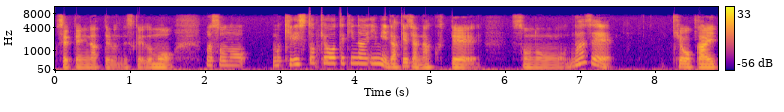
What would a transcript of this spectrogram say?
設定になってるんですけれども、まあ、その、まあ、キリスト教的な意味だけじゃなくて、その、なぜ、教会っ、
